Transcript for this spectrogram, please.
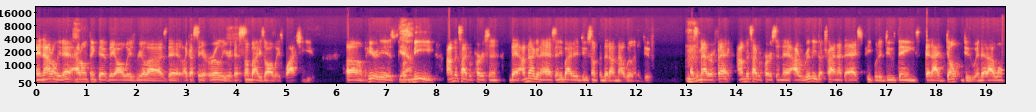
And not only that, I don't think that they always realize that, like I said earlier, that somebody's always watching you. Um, here it is. Yeah. For me, I'm the type of person that I'm not going to ask anybody to do something that I'm not willing to do. Mm-hmm. As a matter of fact, I'm the type of person that I really try not to ask people to do things that I don't do and that I won't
